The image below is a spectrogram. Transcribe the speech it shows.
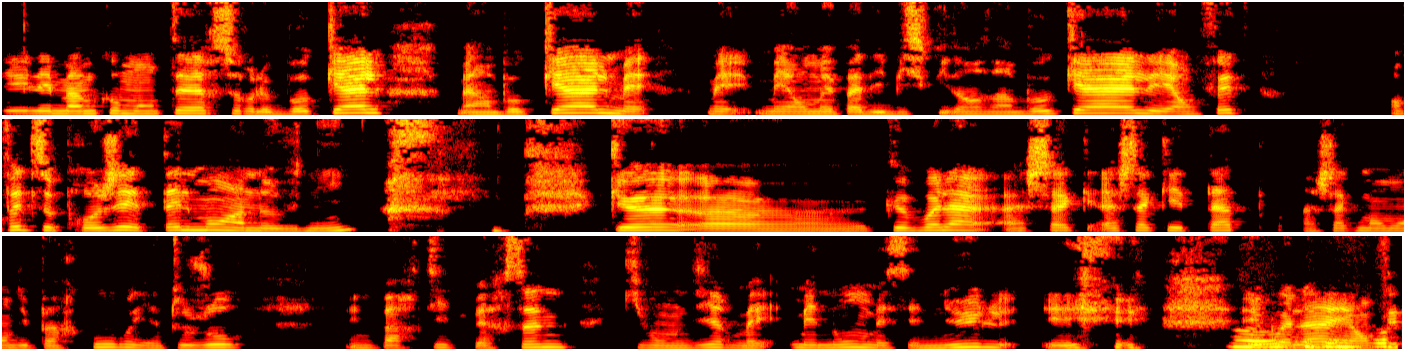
les mêmes commentaires sur le bocal. Mais un bocal mais mais mais on met pas des biscuits dans un bocal. Et en fait en fait ce projet est tellement un ovni que euh, que voilà à chaque à chaque étape à chaque moment du parcours il y a toujours une partie de personnes qui vont me dire mais, mais non, mais c'est nul. Et, voilà. Et en fait,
